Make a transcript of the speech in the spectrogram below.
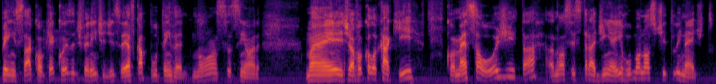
pensar qualquer coisa diferente disso. Eu ia ficar puta, hein, velho? Nossa senhora. Mas já vou colocar aqui. Começa hoje, tá? A nossa estradinha aí rumo ao nosso título inédito.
